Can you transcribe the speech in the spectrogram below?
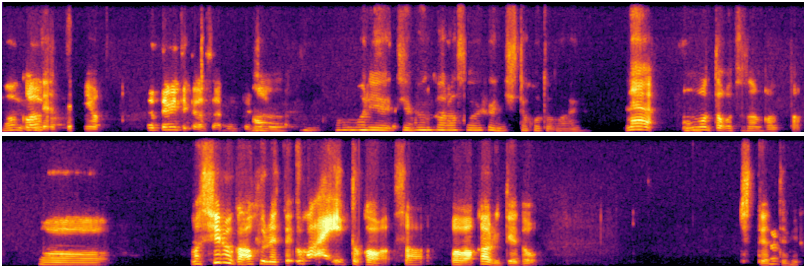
なん今度だやってみよやってみてください本当う。に、うあんまり自分からそういうふうにしたことない。ん。ね、思ったことなかった。あまあ、汁が溢れてうまいとかはさ、はわかるけど、ちょっとやってみる。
